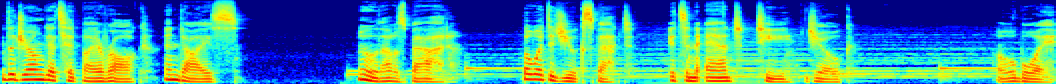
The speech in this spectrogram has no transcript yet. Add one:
The drone gets hit by a rock and dies. Ooh, that was bad. But what did you expect? It's an ant T joke. Oh boy.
